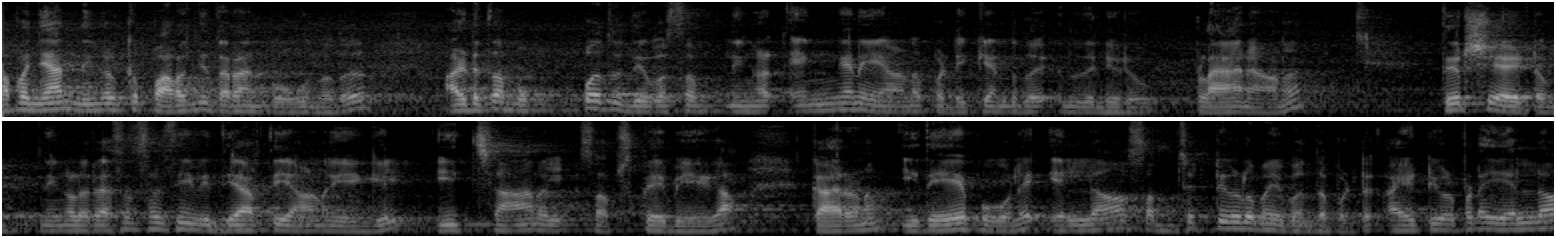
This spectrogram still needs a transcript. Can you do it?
അപ്പോൾ ഞാൻ നിങ്ങൾക്ക് പറഞ്ഞു തരാൻ പോകുന്നത് അടുത്ത മുപ്പത് ദിവസം നിങ്ങൾ എങ്ങനെയാണ് പഠിക്കേണ്ടത് എന്നതിന്റെ ഒരു പ്ലാനാണ് തീർച്ചയായിട്ടും നിങ്ങളൊരു എസ് എസ് എൽ സി വിദ്യാർത്ഥിയാണ് എങ്കിൽ ഈ ചാനൽ സബ്സ്ക്രൈബ് ചെയ്യുക. കാരണം ഇതേപോലെ എല്ലാ സബ്ജക്റ്റുകളുമായി ബന്ധപ്പെട്ട് ഐ ടി ഉൾപ്പെടെ എല്ലാ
